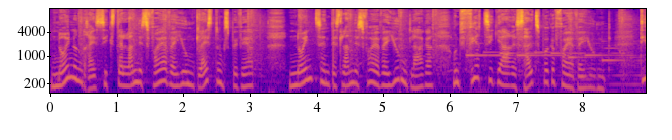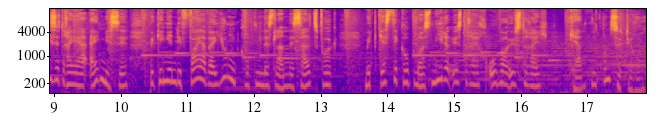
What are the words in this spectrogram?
39. Landesfeuerwehrjugendleistungsbewerb, 19. Landesfeuerwehrjugendlager und 40 Jahre Salzburger Feuerwehrjugend. Diese drei Ereignisse begingen die Feuerwehrjugendgruppen des Landes Salzburg mit Gästegruppen aus Niederösterreich, Oberösterreich, Kärnten und Südtirol.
